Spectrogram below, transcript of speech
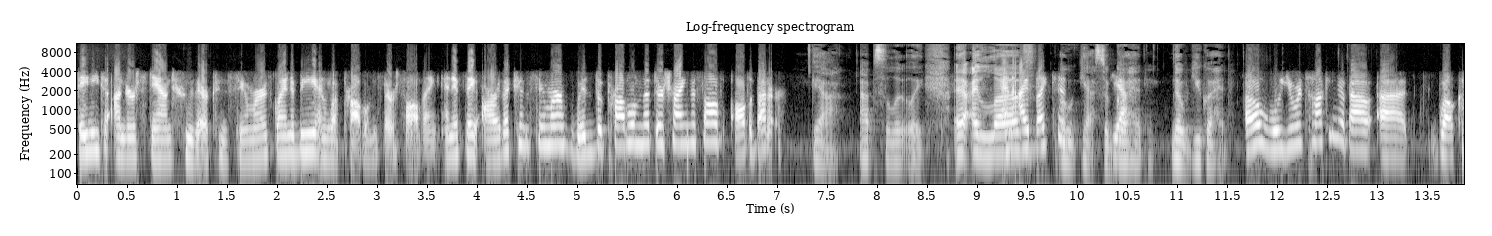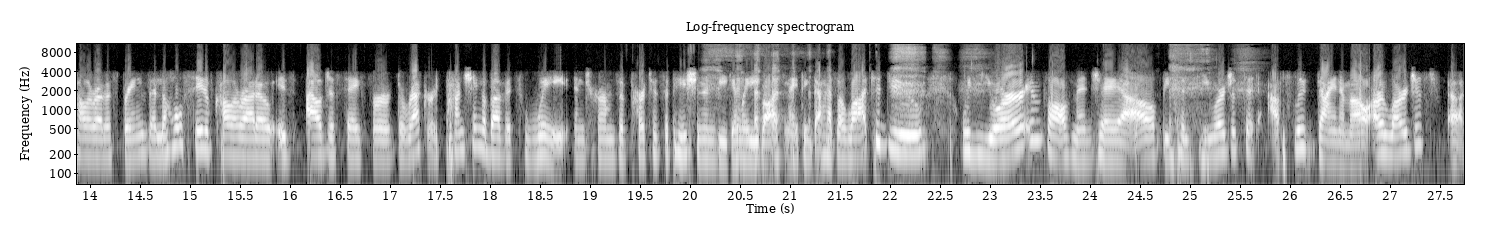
they need to understand who their consumer is going to be and what problems they're solving. And if they are the consumer with the problem that they're trying to solve, all the better. Yeah, absolutely. I love. And I'd like to. Oh, yeah. So yeah. go ahead. No, you go ahead. Oh well, you were talking about uh, well, Colorado Springs, and the whole state of Colorado is, I'll just say for the record, punching above its weight in terms of participation in Vegan Lady Boss, and I think that has a lot to do with your involvement, JL, because you are just an absolute dynamo. Our largest uh,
